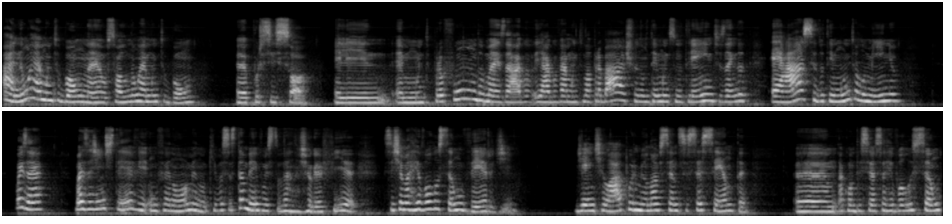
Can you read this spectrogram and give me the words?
ah, não é muito bom, né? O solo não é muito bom uh, por si só. Ele é muito profundo, mas a água, e a água vai muito lá para baixo, não tem muitos nutrientes, ainda é ácido, tem muito alumínio. Pois é, mas a gente teve um fenômeno que vocês também vão estudar na geografia, que se chama Revolução Verde. Gente, lá por 1960 uh, aconteceu essa revolução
